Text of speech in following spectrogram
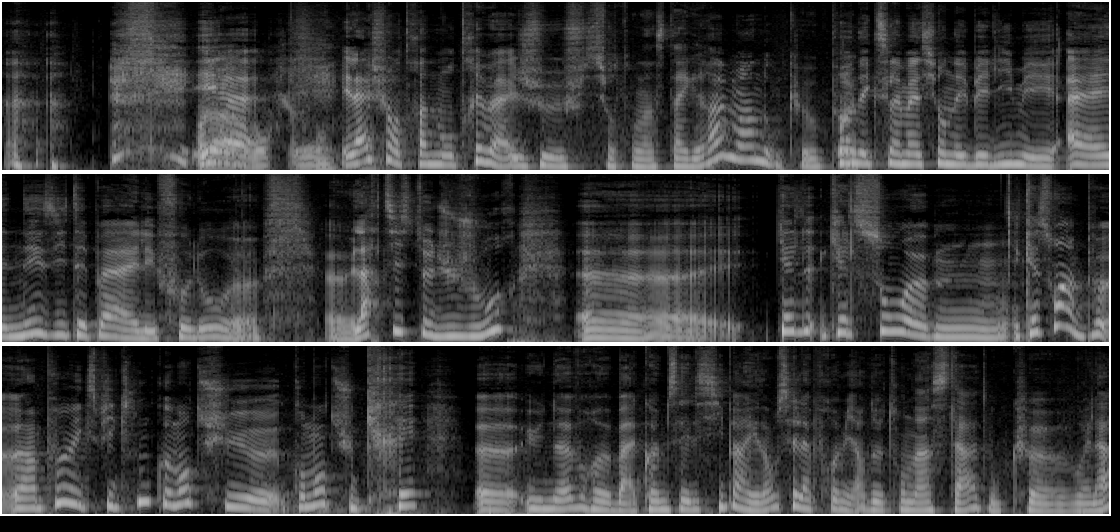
Euh, et, là, je suis en train de montrer, bah, je, suis sur ton Instagram, hein, donc euh, point d'exclamation Nebelli, mais n'hésitez pas à aller follow l'artiste du jour. Quels, sont, quels sont un peu, un peu explique-nous comment tu, comment tu crées euh, une œuvre bah, comme celle-ci, par exemple, c'est la première de ton Insta, donc euh, voilà.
